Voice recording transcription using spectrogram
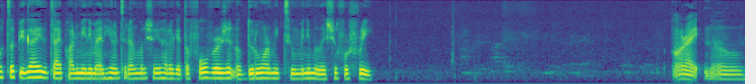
What's up you guys, it's iPod Mania Man here and today I'm going to show you how to get the full version of Doodle Army 2 Mini Militia for free. Alright, now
